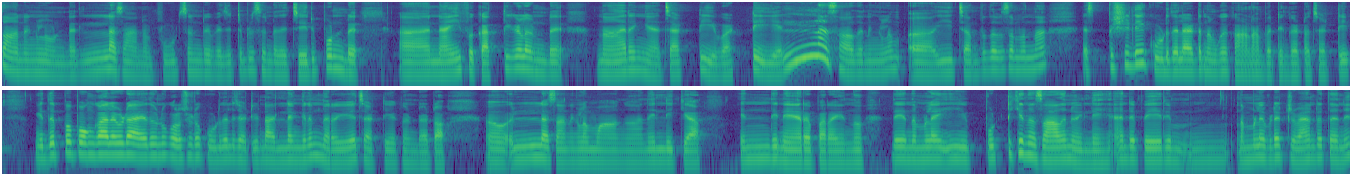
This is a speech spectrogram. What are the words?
സാധനങ്ങളും ഉണ്ട്. എല്ലാ സാധനം ഫ്രൂട്ട്സ് ഉണ്ട് വെജിറ്റബിൾസ് ഉണ്ട് ചെരുപ്പുണ്ട് നൈഫ് കത്തികളുണ്ട് നാരങ്ങ ചട്ടി വട്ടി എല്ലാ സാധനങ്ങളും ഈ ചന്ത ദിവസം വന്നാൽ എസ്പെഷ്യലി കൂടുതലായിട്ട് നമുക്ക് കാണാൻ പറ്റും കേട്ടോ ചട്ടി. ഇതിപ്പോൾ പൊങ്കാലയുടെ ആയതുകൊണ്ട് കുറച്ചുകൂടെ കൂടുതൽ ചട്ടിയുണ്ട് അല്ലെങ്കിലും നിറയെ ചട്ടിയൊക്കെ ഉണ്ട് കേട്ടോ. എല്ലാ സാധനങ്ങളും മാങ്ങ നെല്ലിക്ക എന്തിനേറെ പറയുന്നു. ദേ നമ്മളെ ഈ പൊട്ടിക്കുന്ന സാധനമില്ലേ? അതിന്റെ പേര് നമ്മളിവിടെ ട്രിവാൻഡ്രത്ത് തന്നെ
